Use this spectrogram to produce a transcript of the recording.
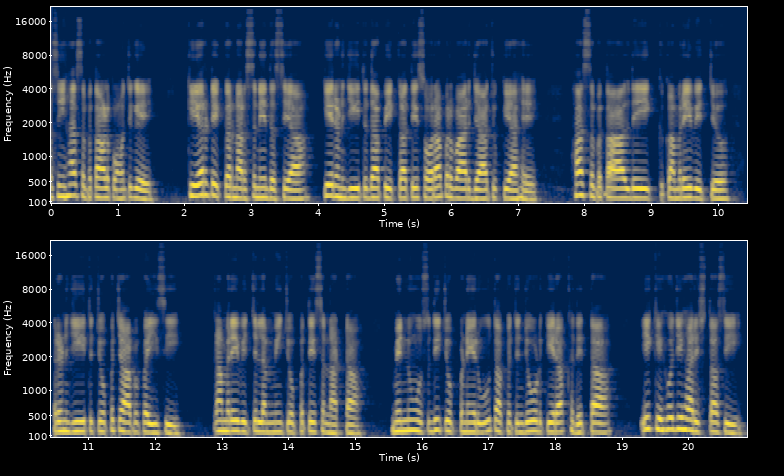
ਅਸੀਂ ਹਸਪਤਾਲ ਪਹੁੰਚ ਗਏ। ਕੇਅਰ ਟੇਕਰ ਨਰਸ ਨੇ ਦੱਸਿਆ ਕਿ ਰਣਜੀਤ ਦਾ ਪੇਕਾ ਤੇ ਸਹੁਰਾ ਪਰਿਵਾਰ ਜਾ ਚੁੱਕਿਆ ਹੈ। ਹਸਪਤਾਲ ਦੇ ਇੱਕ ਕਮਰੇ ਵਿੱਚ ਰਣਜੀਤ ਚੁੱਪਚਾਪ ਪਈ ਸੀ। ਕਮਰੇ ਵਿੱਚ ਲੰਮੀ ਚੁੱਪ ਤੇ ਸਨਾਟਾ। ਮੈਨੂੰ ਉਸ ਦੀ ਚੁੱਪ ਨੇ ਰੂਹ ਤੱਕ ਝੰਜੋੜ ਕੇ ਰੱਖ ਦਿੱਤਾ। ਇਹ ਕਿਹੋ ਜਿਹਾ ਰਿਸ਼ਤਾ ਸੀ?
